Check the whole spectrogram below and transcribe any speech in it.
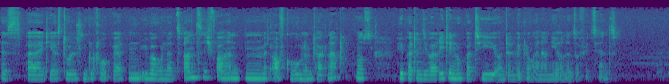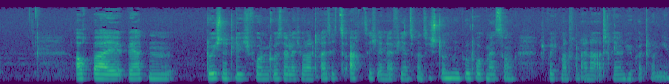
ist bei diastolischen Blutdruckwerten über 120 vorhanden mit aufgehobenem Tag-Nacht-Rhythmus, hypertensiver Retinopathie und Entwicklung einer Niereninsuffizienz. Auch bei Werten durchschnittlich von größer gleich 130 zu 80 in der 24-Stunden-Blutdruckmessung spricht man von einer arteriellen Hypertonie.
